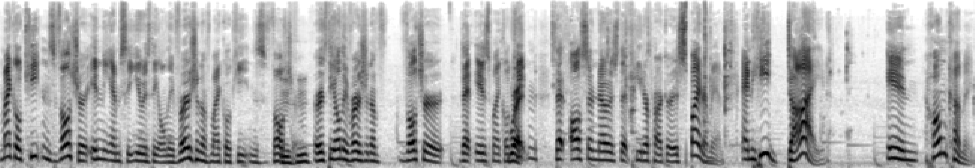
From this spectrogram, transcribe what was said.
Michael Keaton's Vulture in the MCU is the only version of Michael Keaton's Vulture Mhm. or it's the only version of Vulture that is Michael Right. Keaton that also knows that Peter Parker is Spider-Man and he died in Homecoming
